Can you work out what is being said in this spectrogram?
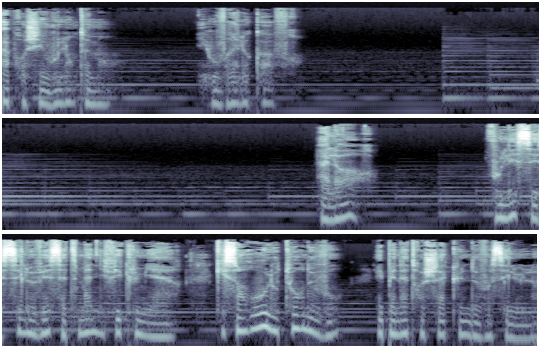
Approchez-vous lentement ouvrez le coffre. Alors, vous laissez s'élever cette magnifique lumière qui s'enroule autour de vous et pénètre chacune de vos cellules.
